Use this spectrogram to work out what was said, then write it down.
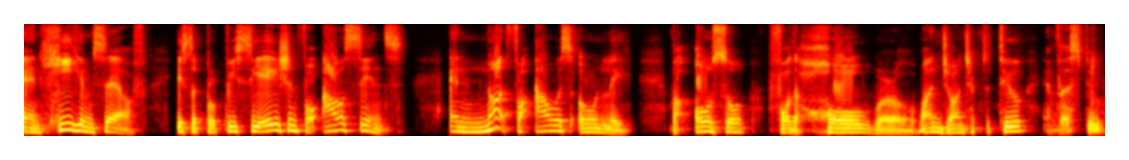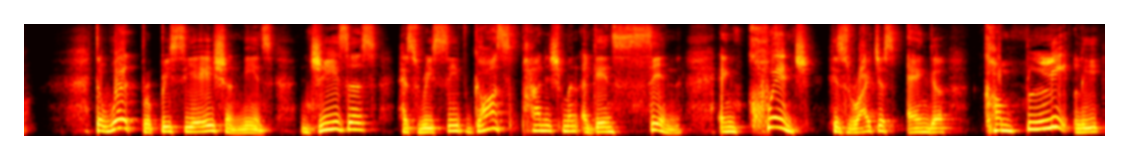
and he himself is the propitiation for our sins and not for ours only, but also for the whole world. 1 John chapter 2 and verse 2. The word propitiation means Jesus has received God's punishment against sin and quenched his righteous anger completely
